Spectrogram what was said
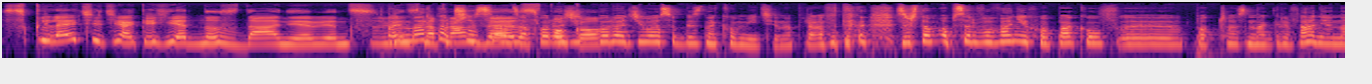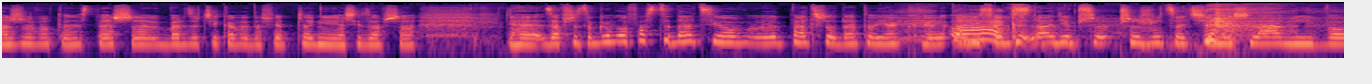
sklecić jakieś jedno zdanie, więc, Oj, więc Marta naprawdę przesadza, poradzi, poradziła sobie znakomicie, naprawdę. Zresztą obserwowanie chłopaków y, podczas nagrywania na żywo to jest też y, bardzo ciekawe doświadczenie. Ja się zawsze, e, zawsze z ogromną fascynacją y, patrzę na to, jak tak. oni są w stanie przy, przerzucać się myślami, bo...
